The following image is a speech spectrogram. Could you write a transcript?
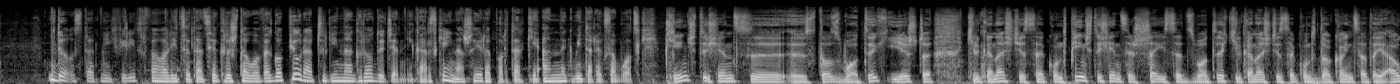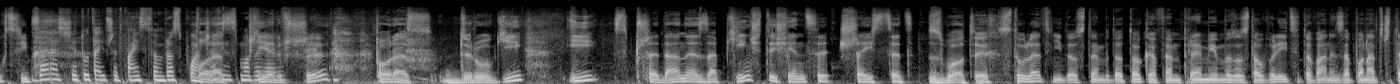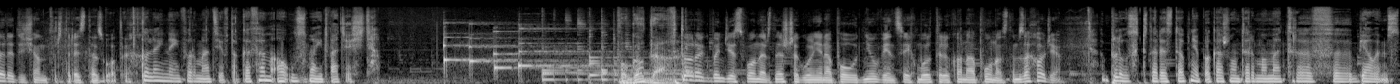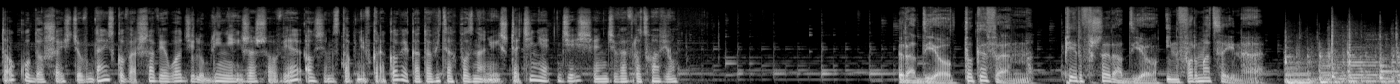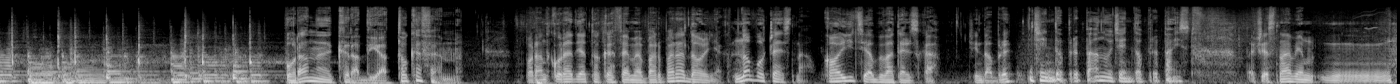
Do ostatniej chwili trwała licytacja kryształowego pióra, czyli nagrody dziennikarskiej naszej reporterki Anny Gmiterek-Zabłockiej. 5100 zł i jeszcze kilkanaście sekund, 5600 zł, kilkanaście sekund do końca tej aukcji. Zaraz się tutaj przed Państwem rozpłaczę, Po raz więc może pierwszy, po raz drugi i sprzedane za 5600 zł. Stuletni dostęp do TOK FM Premium został wylicytowany za ponad 4400 zł. Kolejne informacje w TOK FM o 8.20. Pogoda. Wtorek będzie słoneczny, szczególnie na południu, więcej chmur tylko na północnym zachodzie. Plus 4 stopnie pokażą termometry w Białymstoku, do 6 w Gdańsku, Warszawie, Łodzi, Lublinie i Rzeszowie, 8 stopni w Krakowie, Katowicach, Poznaniu i Szczecinie, 10 we Wrocławiu. Radio TOK FM. Pierwsze radio informacyjne. Poranek Radia TOK FM. W poranku Radia Tok FM Barbara Dolniak. Nowoczesna. Koalicja Obywatelska. Dzień dobry. Dzień dobry panu, dzień dobry państwu. Tak się zastanawiam, mm,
